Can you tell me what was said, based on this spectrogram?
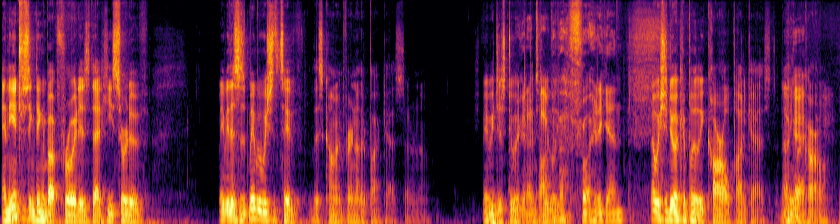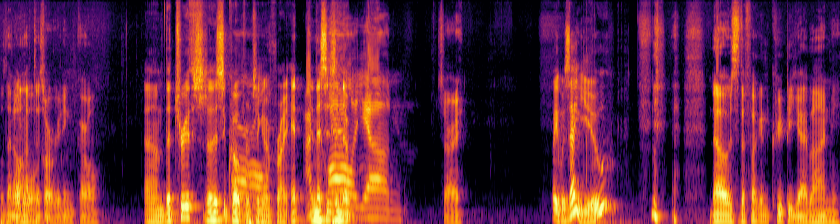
and the interesting thing about Freud is that he sort of, maybe this is maybe we should save this comment for another podcast. I don't know. maybe just do it. We're it gonna talk completely. about Freud again. No, we should do a completely Carl podcast. Nothing Okay. about Carl. Well, then I'll have to start Carl. reading Carl. Um, the truth. So this is a quote from Sigmund Freud, and, and this is in the. Young. Sorry. Wait, was that you? No, it was the fucking creepy guy behind me.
